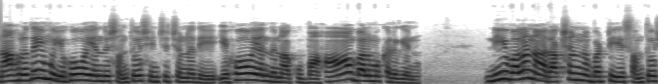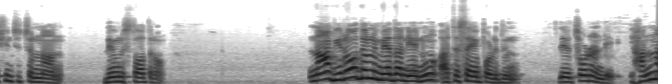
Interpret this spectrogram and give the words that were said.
నా హృదయము యహోవ యందు సంతోషించుచున్నది యహోవ యందు నాకు మహాబలము కలిగాను. నీ వల్ల నా రక్షణను బట్టి సంతోషించుచున్నాను. దేవుని స్తోత్రం. నా విరోధుల మీద నేను అతిశయపడుదును. చూడండి. హన్న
